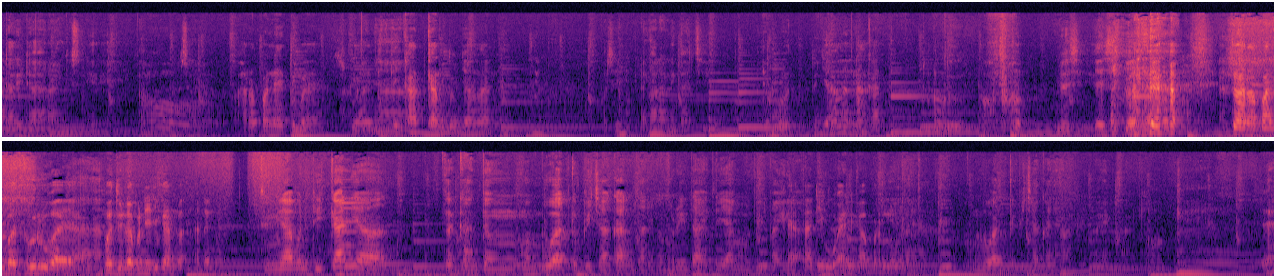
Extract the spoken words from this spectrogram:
dari daerah itu sendiri Oh, harapannya itu pak supaya Harapannya- tingkatkan tunjangannya. apa sih lekaran gaji Ya buat tunjangan lah. tingkat Oh, itu apa? ya sih Ya sih itu harapan buat guru pak ya. Nah. Buat dunia pendidikan pak ada nggak? dunia pendidikan ya tergantung membuat kebijakan dari pemerintah itu yang lebih baik Ya, tadi UN nggak perlu lah. ya. membuat kebijakan yang lebih baik lagi Oke. Ya,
